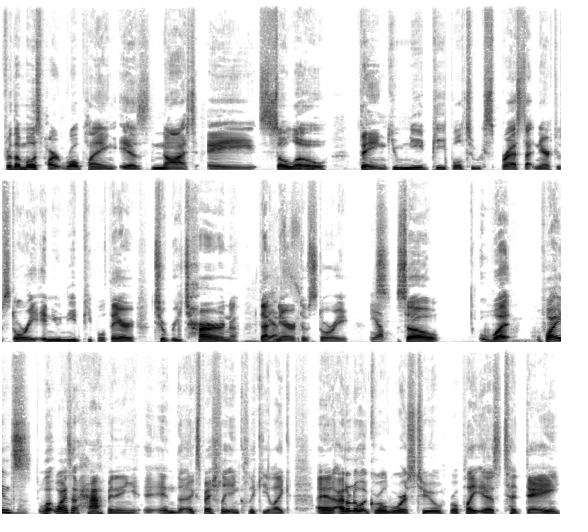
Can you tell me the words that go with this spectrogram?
for the most part role playing is not a solo thing you need people to express that narrative story and you need people there to return that Yes. narrative story Yep. So what winds what winds up happening in the especially in clicky like and I don't know what Guild Wars 2 roleplay is today.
